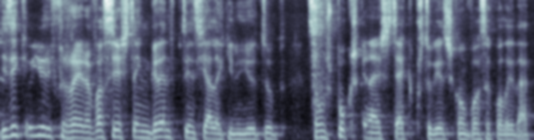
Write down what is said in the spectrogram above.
dizem que o Yuri Ferreira, vocês têm grande potencial aqui no YouTube. São os poucos canais de tech portugueses com vossa qualidade.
